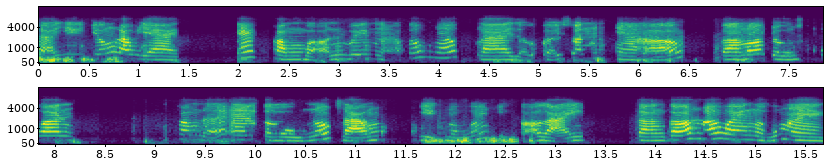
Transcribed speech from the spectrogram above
lại di chứng lâu dài. Các phòng bệnh viêm não tốt nhất là giữ vệ sinh nhà ở và môi trường xung quanh. Không để ao tù, nước động, diệt mũi, diệt cọ gậy. Cần có thói quen ngủ màng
